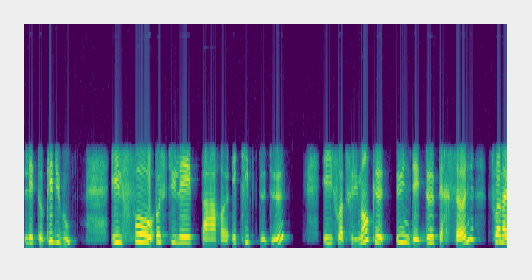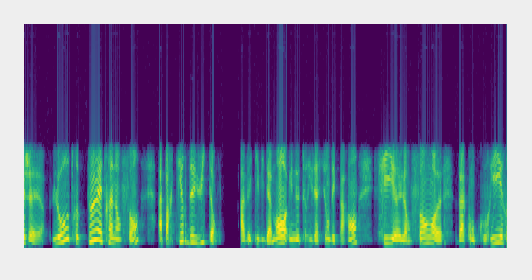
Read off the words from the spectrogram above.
les toquets du goût. Il faut postuler par euh, équipe de deux et il faut absolument que une des deux personnes soit majeure. L'autre peut être un enfant à partir de 8 ans avec évidemment une autorisation des parents si euh, l'enfant euh, va concourir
